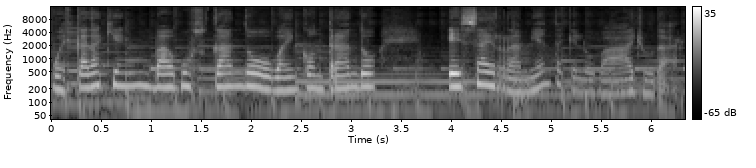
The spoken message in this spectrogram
pues cada quien va buscando o va encontrando esa herramienta que lo va a ayudar.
